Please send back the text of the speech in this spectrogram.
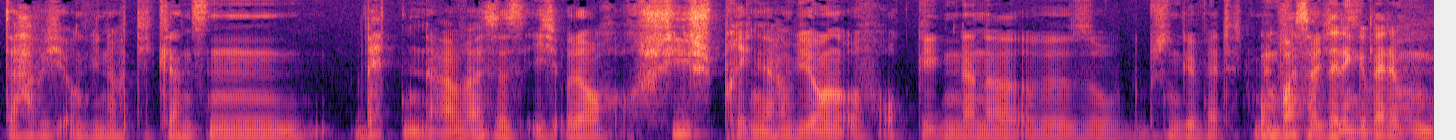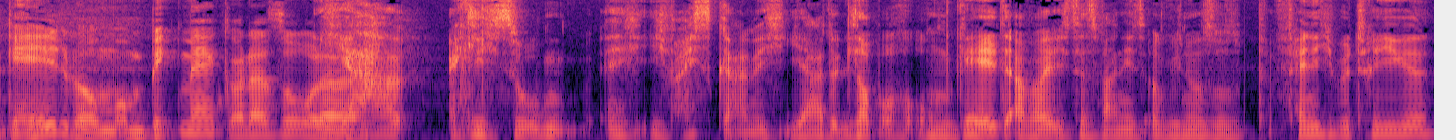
da habe ich irgendwie noch die ganzen Wetten da, weiß es ich, oder auch, auch Skispringen, da haben wir auch, auch gegeneinander äh, so ein bisschen gewettet. Um was habt ihr denn gewettet? Um Geld oder um, um Big Mac oder so? Oder? Ja, eigentlich so, um, ich, ich weiß gar nicht. Ja, ich glaube auch um Geld, aber ich, das waren jetzt irgendwie nur so Pfennigbeträge.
